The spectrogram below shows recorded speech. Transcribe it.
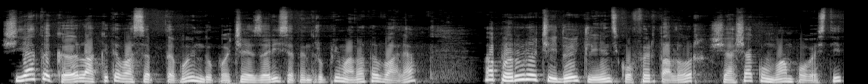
Și iată că, la câteva săptămâni după ce zărise pentru prima dată valea, apărură cei doi clienți cu oferta lor și, așa cum v-am povestit,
